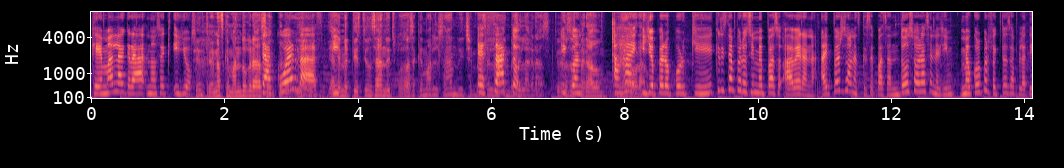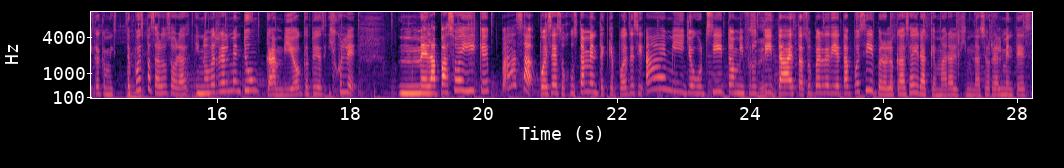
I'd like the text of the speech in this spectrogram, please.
quemas la grasa, no sé, qué", y yo, Sí, entrenas quemando grasa. ¿Te ya- acuerdas? Ya, Y- le metiste un sándwich, pues vas a quemar el sándwich en, vez de la- en vez Exacto. de la grasa. Te Y hubieras cuan- esperado Ajá, hora. y yo, pero ¿por qué, Cristian? Pero si me paso. A ver, Ana, hay personas que se pasan dos horas en el gym. Me acuerdo perfecto de esa plática que me dijiste, te puedes pasar dos horas y no ves realmente un cambio que tú dices, híjole, me la paso ahí, ¿qué pasa? Pues eso, justamente que puedes decir, ay, mi yogurcito, mi frutita, está súper de dieta, pues sí, pero lo que vas a ir a quemar al gimnasio realmente es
